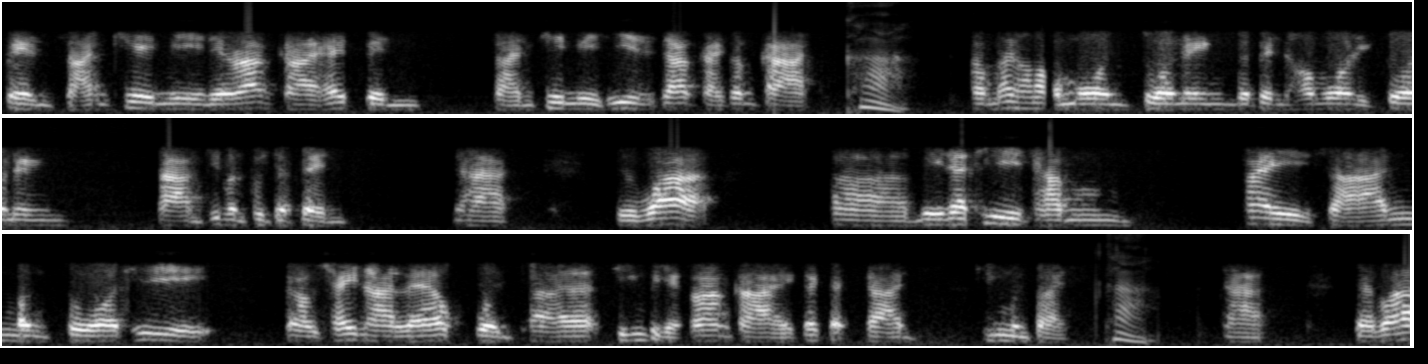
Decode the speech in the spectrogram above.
เป็นสารเคมีในร่างกายให้เป็นสารเคมีที่ร่างกายต้องการค่ะทำให้ฮอร์โมนตัวหนึ่งจะเป็นฮอร์โมนอีกตัวหนึ่งตามที่มันควรจะเป็น นะฮะหรือว่าอ่ามีหน้าที่ทำให้สารบางตัวที่เราใช้นานแล้วควรจะทิ้งไปจากร่างกายก็จัดการทิ้งมันไปค่ะนะฮะแต่ว่า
